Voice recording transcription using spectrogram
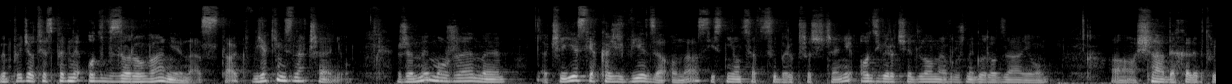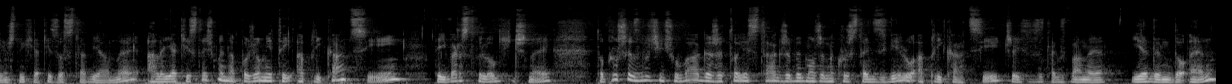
bym powiedział, to jest pewne odwzorowanie nas, tak? W jakim znaczeniu? Że my możemy, czyli jest jakaś wiedza o nas istniejąca w cyberprzestrzeni, odzwierciedlona w różnego rodzaju śladach elektronicznych, jakie zostawiamy, ale jak jesteśmy na poziomie tej aplikacji, tej warstwy logicznej, to proszę zwrócić uwagę, że to jest tak, że my możemy korzystać z wielu aplikacji, czyli z tak zwane 1 do n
